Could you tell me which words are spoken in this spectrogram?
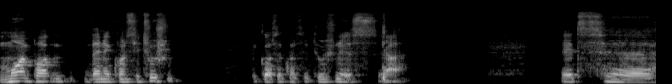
more important than a constitution because the constitution is yeah it's uh,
